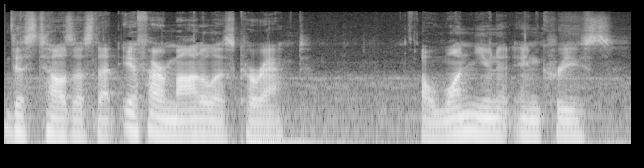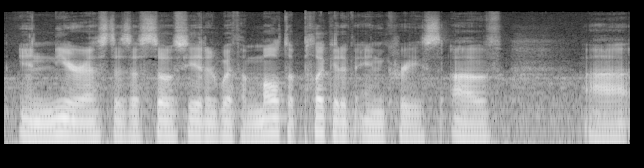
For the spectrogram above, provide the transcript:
this tells us that if our model is correct, a 1 unit increase in nearest is associated with a multiplicative increase of uh,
